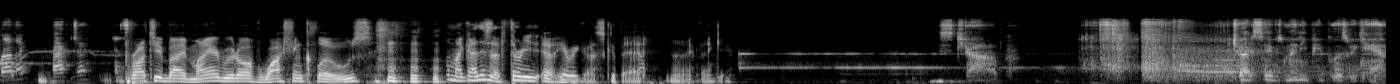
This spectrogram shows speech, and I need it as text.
I Actor. Brought to you by Maya Rudolph Washing Clothes. oh my god, this is a 30. Oh, here we go. Skip ad. All right, thank you. This job. We try to save as many people as we can.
